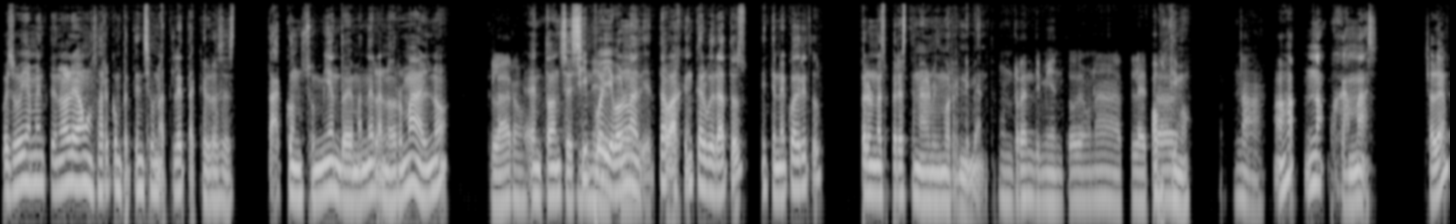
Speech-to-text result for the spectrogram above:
pues obviamente no le vamos a dar competencia a un atleta que los está consumiendo de manera normal, ¿no? Claro. Entonces sí puede de llevar una dieta baja en carbohidratos y tener cuadritos, pero no esperes tener el mismo rendimiento. Un rendimiento de una atleta. Óptimo. No. Ajá, no, jamás. ¿Sale?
